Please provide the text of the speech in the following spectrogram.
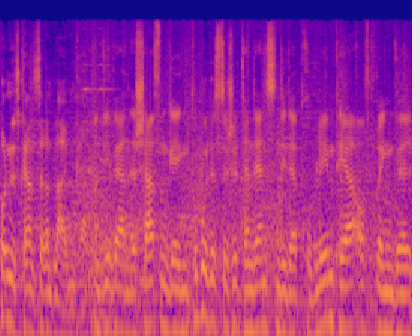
Bundeskanzlerin bleiben kann. Und wir werden es schaffen, gegen populistische Tendenzen, die der Problempair aufbringen will,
